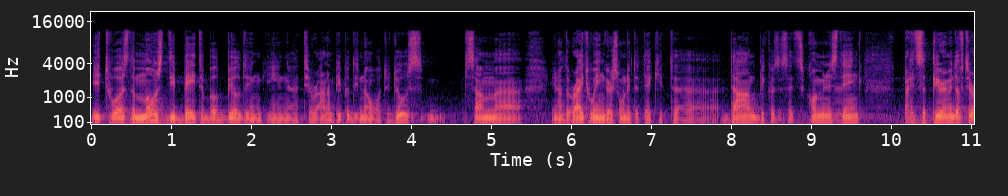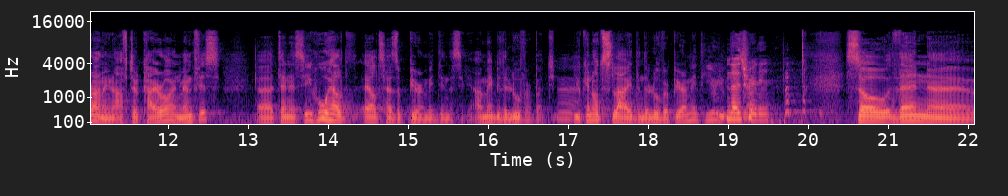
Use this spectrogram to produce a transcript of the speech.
it was the most debatable building in uh, Tirana. People didn't know what to do. Some, uh, you know, the right wingers wanted to take it uh, down because it's, a communist thing. But it's the pyramid of Tirana. You know, after Cairo and Memphis, uh, Tennessee. Who else has a pyramid in the city? Uh, maybe the Louvre, but mm. you cannot slide in the Louvre pyramid. Here you Not really. so then uh,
